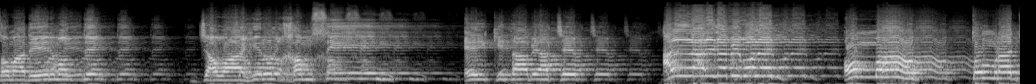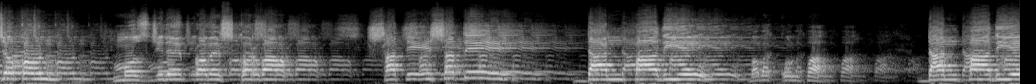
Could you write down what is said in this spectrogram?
তোমাদের মধ্যে জাওয়াহিরুল খামসিন, এই কিতাবে আছে আল্লাহর নবী বলেন, উম্মত, তোমরা যখন মসজিদে প্রবেশ করবা, সাথে সাথে ডান পা দিয়ে, বাবা, কোন পা? ডান পা দিয়ে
